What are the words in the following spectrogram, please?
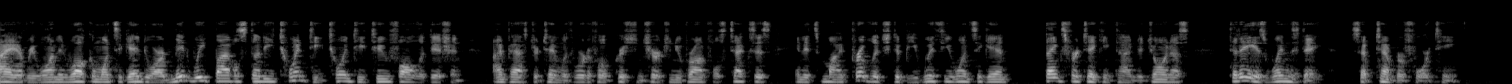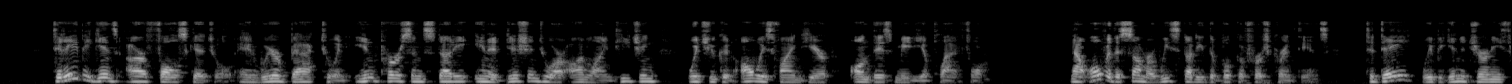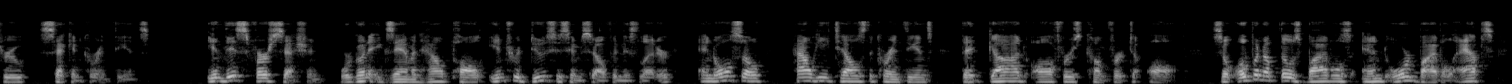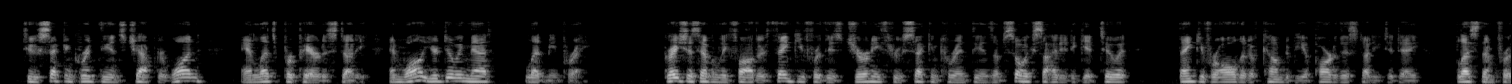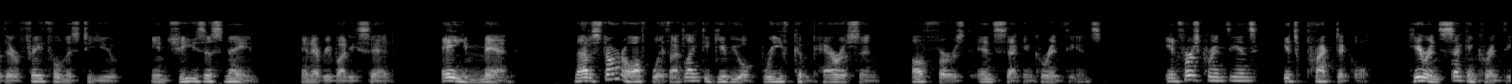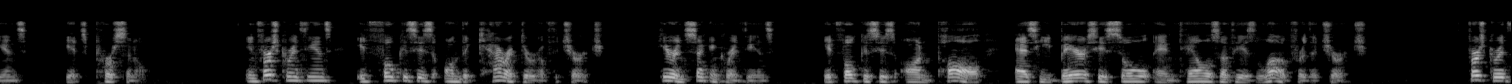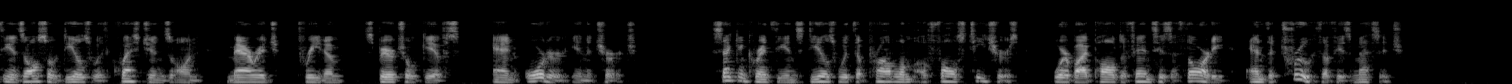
Hi, everyone, and welcome once again to our Midweek Bible Study 2022 Fall Edition. I'm Pastor Tim with Word of Hope Christian Church in New Braunfels, Texas, and it's my privilege to be with you once again. Thanks for taking time to join us. Today is Wednesday, September 14th. Today begins our fall schedule, and we're back to an in person study in addition to our online teaching, which you can always find here on this media platform. Now, over the summer, we studied the book of 1 Corinthians. Today, we begin a journey through 2 Corinthians. In this first session, we're going to examine how Paul introduces himself in this letter and also how he tells the Corinthians that God offers comfort to all. So open up those Bibles and or Bible apps to 2 Corinthians chapter 1 and let's prepare to study. And while you're doing that, let me pray. Gracious Heavenly Father, thank you for this journey through 2 Corinthians. I'm so excited to get to it. Thank you for all that have come to be a part of this study today. Bless them for their faithfulness to you. In Jesus' name. And everybody said, Amen. Now, to start off with, I'd like to give you a brief comparison of 1st and 2nd Corinthians. In 1 Corinthians, it's practical. Here in 2 Corinthians, it's personal. In 1 Corinthians, it focuses on the character of the church. Here in 2 Corinthians, it focuses on Paul as he bares his soul and tells of his love for the church. 1 Corinthians also deals with questions on marriage, freedom, spiritual gifts, and order in the church. 2 Corinthians deals with the problem of false teachers, whereby Paul defends his authority and the truth of his message.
